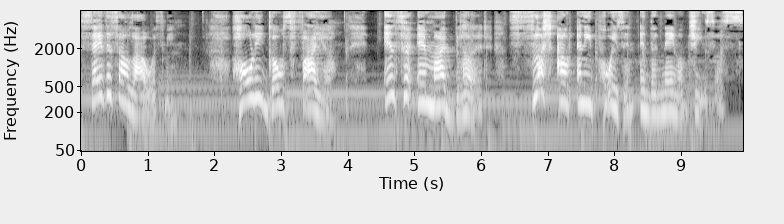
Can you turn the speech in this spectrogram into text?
Say this out loud with me Holy Ghost fire, enter in my blood Flush out any poison in the name of Jesus.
